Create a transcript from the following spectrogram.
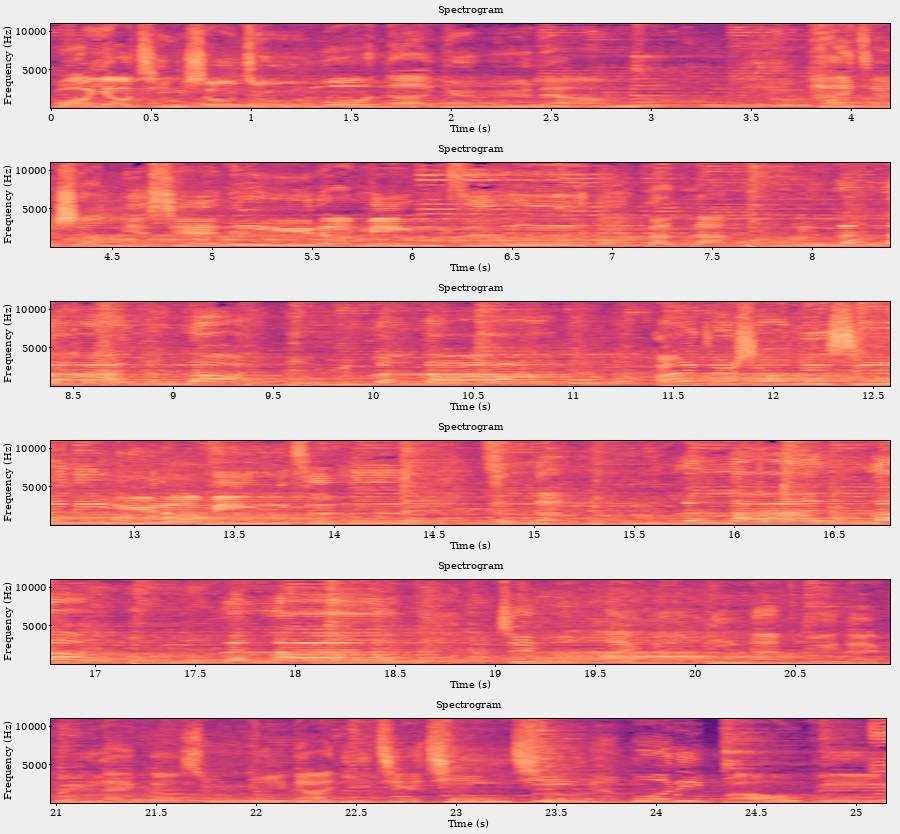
我要亲手触摸那月亮，还在上面写你的名字。啦啦呼啦啦啦啦呼啦啦，还在上面写你的亲我的宝贝。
